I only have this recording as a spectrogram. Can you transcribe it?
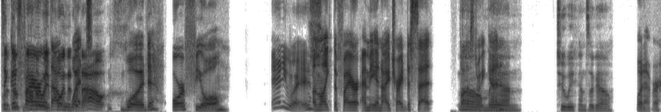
It's Well, a good does fire without wet out. wood or fuel, Anyways, unlike the fire Emmy and I tried to set last oh, weekend. man. Two weekends ago. Whatever.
